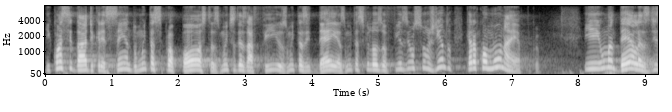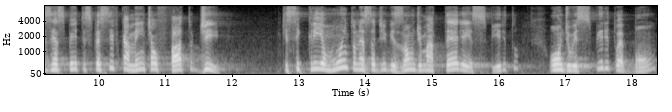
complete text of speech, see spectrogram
E com a cidade crescendo, muitas propostas, muitos desafios, muitas ideias, muitas filosofias iam surgindo, que era comum na época. E uma delas diz respeito especificamente ao fato de que se cria muito nessa divisão de matéria e espírito, onde o espírito é bom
